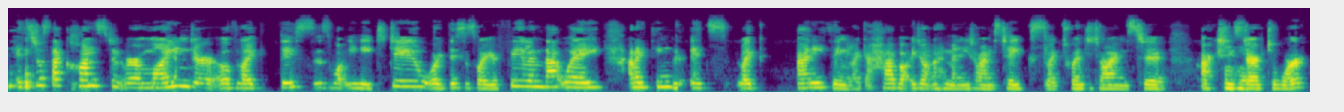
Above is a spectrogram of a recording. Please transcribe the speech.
it's just that constant reminder of like this is what you need to do or this is why you're feeling that way. And i think it's like anything like a habit i don't know how many times takes like 20 times to actually Mhm. start to work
